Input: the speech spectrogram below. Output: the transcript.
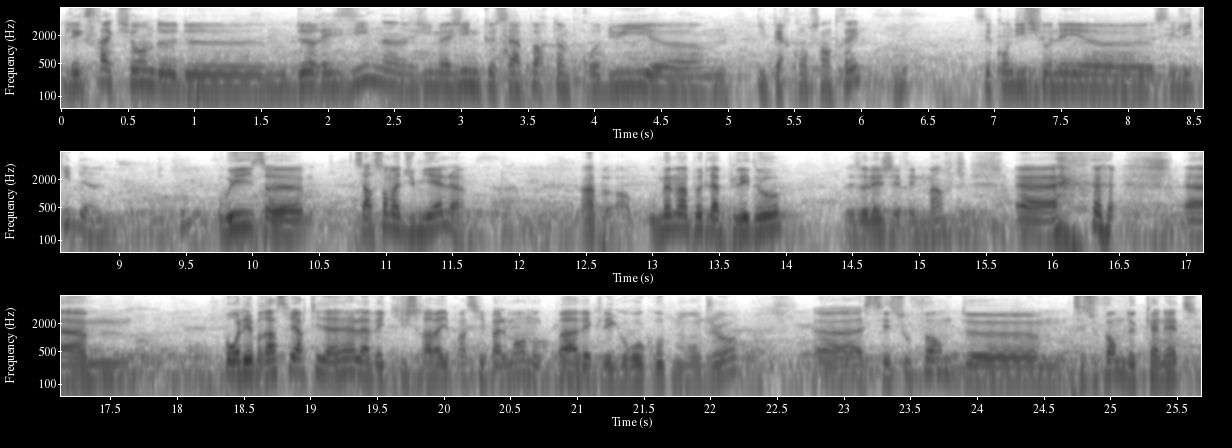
L'extraction de, de, résine, j'imagine que ça apporte un produit euh, hyper concentré. C'est conditionné, euh, c'est liquide du coup Oui, ça, ça, ressemble à du miel ou même un peu de la plaido. Désolé, j'ai fait une marque. Euh, euh, pour les brasseries artisanales avec qui je travaille principalement, donc pas avec les gros groupes mondiaux, euh, c'est sous forme de canettes,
